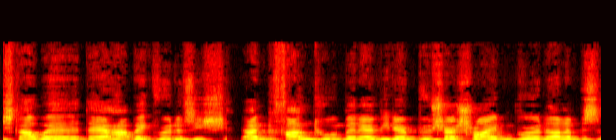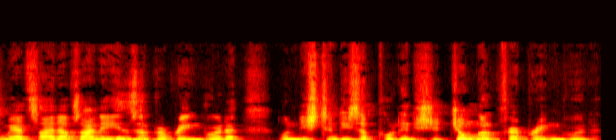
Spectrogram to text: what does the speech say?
Ich glaube, der Habeck würde sich einen Gefallen tun, wenn er wieder Bücher schreiben würde und ein bisschen mehr Zeit auf seine Insel verbringen würde und nicht in dieser politische Dschungel verbringen würde.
